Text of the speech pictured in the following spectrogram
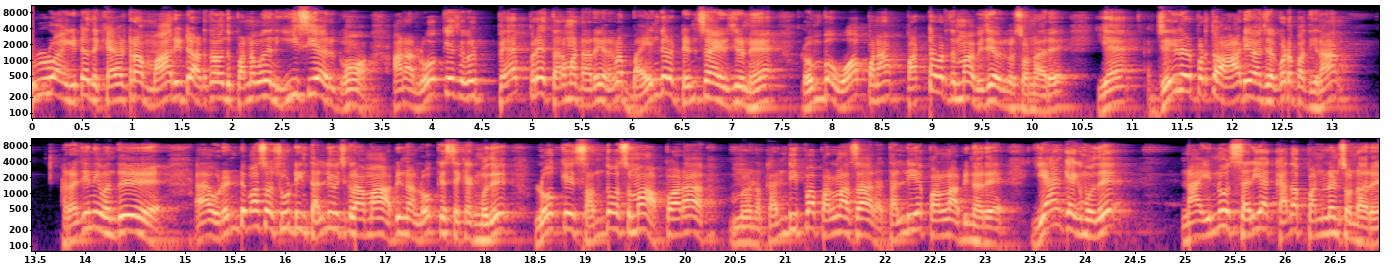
உள்வாங்கிட்டு அந்த கேரக்டராக மாறிட்டு அடுத்த வந்து பண்ணும்போது எனக்கு ஈஸியாக இருக்கும். ஆனால் லோகேஷ் அவர்கள் பேப்பரே தரமாட்டார். எனக்குலாம் பயங்கர டென்ஷன் ஆகிடுச்சுன்னு ரொம்ப ஓப்பனாக பட்டவர்த்தனமாக விஜய் அவர்கள் சொன்னார். ஏன்? ஜெயிலர் படத்தை ஆடியோ லான்ச்சில் கூட பார்த்தீங்கன்னா ரஜினி வந்து ஒரு ரெண்டு மாதம் ஷூட்டிங் தள்ளி வச்சுக்கலாமா? அப்படின்னு நான் லோகேஷை கேட்கும்போது லோகேஷ் சந்தோஷமாக அப்பாடா கண்டிப்பாக பண்ணலாம் சார் தள்ளியே பண்ணலாம் அப்படின்னாரு. ஏன் கேட்கும்போது நான் இன்னும் சரியாக கதை பண்ணலன்னு சொன்னார்.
